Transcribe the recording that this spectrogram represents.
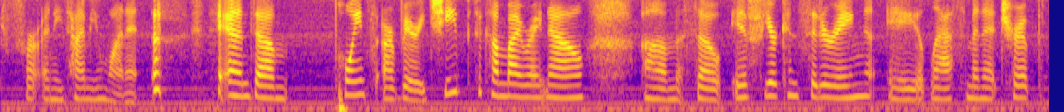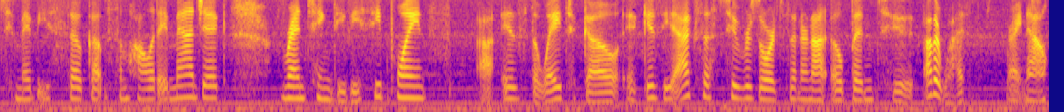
for any time you want it. and um, points are very cheap to come by right now. Um, so if you're considering a last minute trip to maybe soak up some holiday magic, renting DVC points uh, is the way to go. It gives you access to resorts that are not open to otherwise right now.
